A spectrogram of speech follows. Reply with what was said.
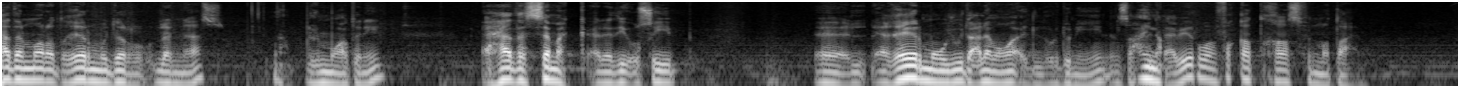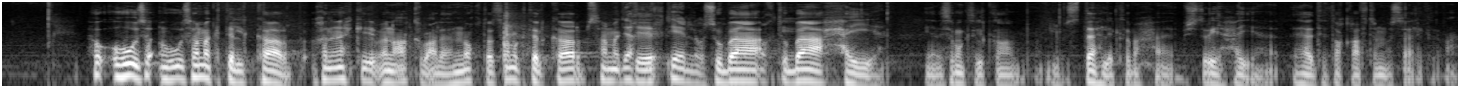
هذا المرض غير مضر للناس نعم. للمواطنين. هذا السمك الذي أصيب آه، غير موجود على موائد الأردنيين إن صح نعم. التعبير هو فقط خاص في المطاعم. هو هو سمكة الكارب. خلينا نحكي نعقب على هالنقطة. سمكة الكارب سمكة تباع تباع حية. يعني سمكة الكارب اللي بيستهلك تبعها بيشتريها حية. هذه ثقافة المستهلك تبعها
